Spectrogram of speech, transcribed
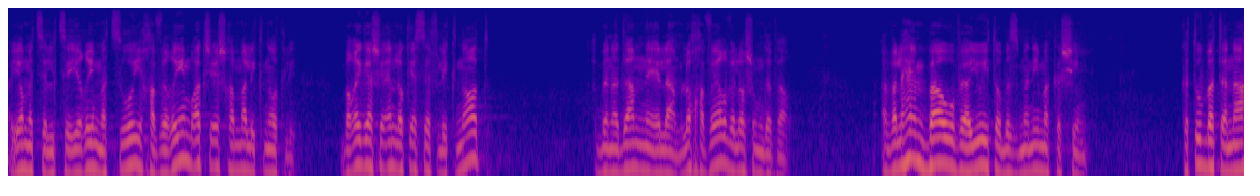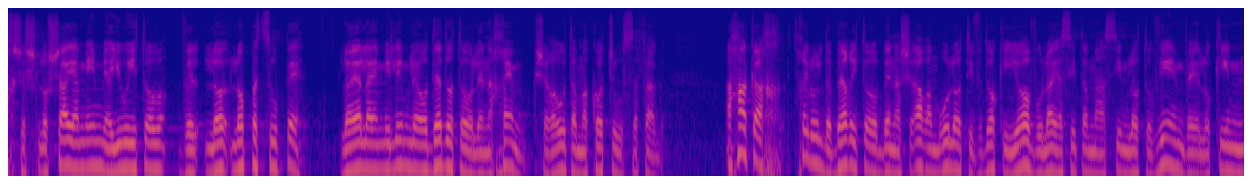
היום אצל צעירים מצוי, חברים, רק שיש לך מה לקנות לי. ברגע שאין לו כסף לקנות, הבן אדם נעלם, לא חבר ולא שום דבר. אבל הם באו והיו איתו בזמנים הקשים. כתוב בתנ"ך ששלושה ימים היו איתו ולא לא פצו פה. לא היה להם מילים לעודד אותו, לנחם, כשראו את המכות שהוא ספג. אחר כך התחילו לדבר איתו, בין השאר אמרו לו, תבדוק איוב, אולי עשית מעשים לא טובים, ואלוקים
